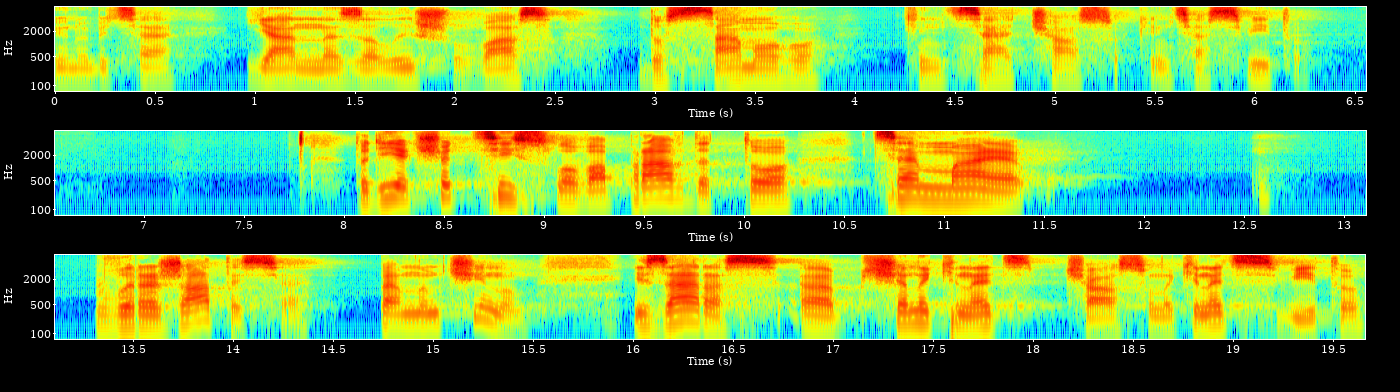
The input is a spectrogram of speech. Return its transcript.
Він обіцяє, я не залишу вас до самого кінця часу, кінця світу. Тоді, якщо ці слова правда, то це має виражатися певним чином. І зараз е, ще не кінець часу, не кінець світу.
